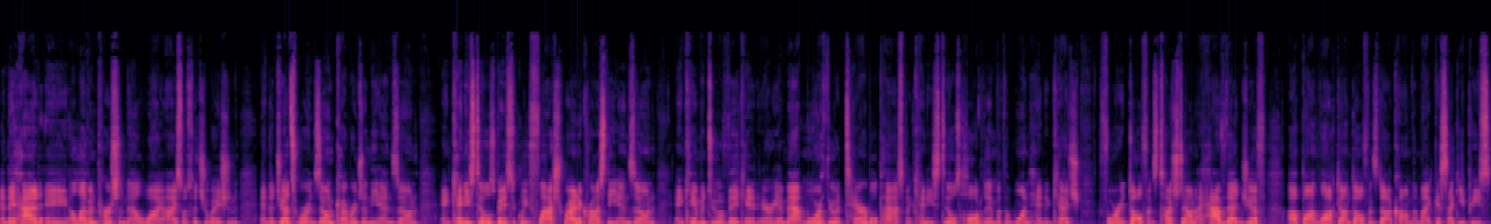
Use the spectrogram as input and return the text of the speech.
And they had a 11 personnel Y ISO situation, and the Jets were in zone coverage in the end zone. And Kenny Stills basically flashed right across the end zone and came into a vacated area. Matt Moore threw a terrible pass, but Kenny Stills hauled it in with a one-handed catch for a Dolphins touchdown. I have that GIF up on LockedOnDolphins.com, the Mike Gesicki piece,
